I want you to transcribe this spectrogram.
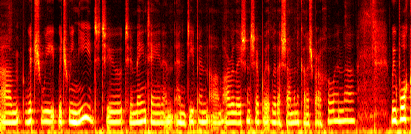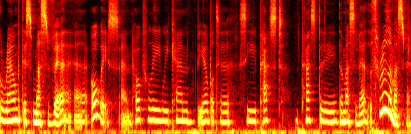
um, which we which we need to to maintain and, and deepen um, our relationship with, with Hashem and the Kadosh Baruch Hu. And uh, we walk around with this masveh uh, always, and hopefully we can be able to see past past the, the masveh, through the masveh,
